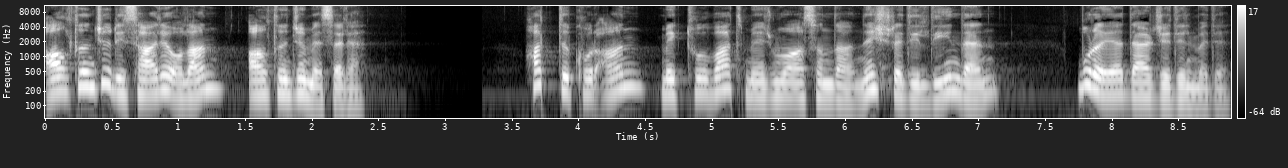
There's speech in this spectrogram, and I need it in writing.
Altıncı risale olan altıncı mesele. Hattı Kur'an mektubat mecmuasında neşredildiğinden buraya derc edilmedi.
